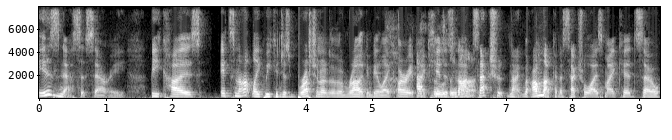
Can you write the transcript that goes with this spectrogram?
is necessary because it's not like we can just brush it under the rug and be like, all right, my Absolutely kid is not, not. sexual. I'm not going to sexualize my kid, so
